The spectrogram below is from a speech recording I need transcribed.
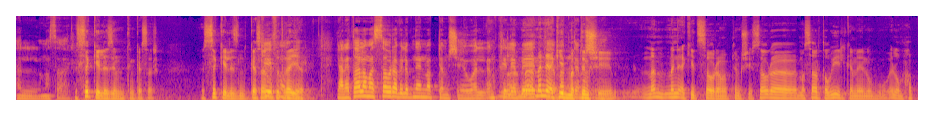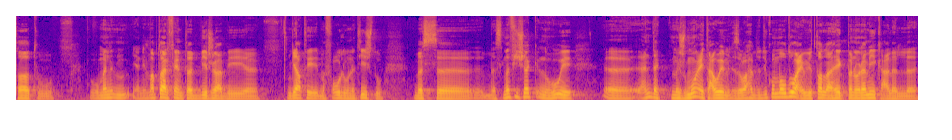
هالمسار؟ السكة لازم تنكسر. السكة لازم تنكسر وتتغير ممكن؟ يعني طالما الثورة بلبنان ما بتمشي والانقلابات ماني أكيد ما بتمشي, ما ماني أكيد الثورة ما بتمشي. الثورة مسار طويل كمان وله محطات و ومن يعني ما بتعرف إمتى بيرجع بي بيعطي مفعوله ونتيجته. بس بس ما في شك إنه هو آه، عندك مجموعة عوامل إذا واحد بده يكون موضوعي ويطلع هيك بانوراميك على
